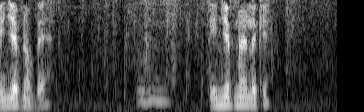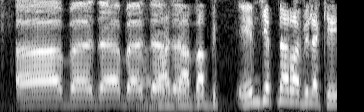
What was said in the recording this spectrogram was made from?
ఏం చెప్పినావు బే? ఏం చెప్పినావు వీళ్ళకి ఏం చెప్పినారా వీళ్ళకి?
